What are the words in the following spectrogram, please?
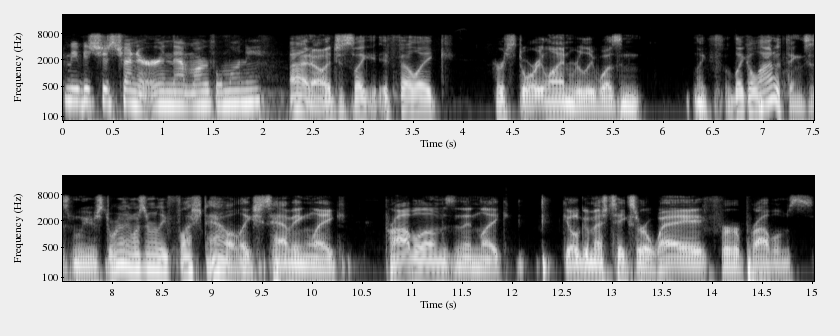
Maybe she's trying to earn that Marvel money. I don't know. It just like it felt like her storyline really wasn't like like a lot of things. This movie, her storyline wasn't really fleshed out. Like she's having like problems, and then like Gilgamesh takes her away for her problems.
